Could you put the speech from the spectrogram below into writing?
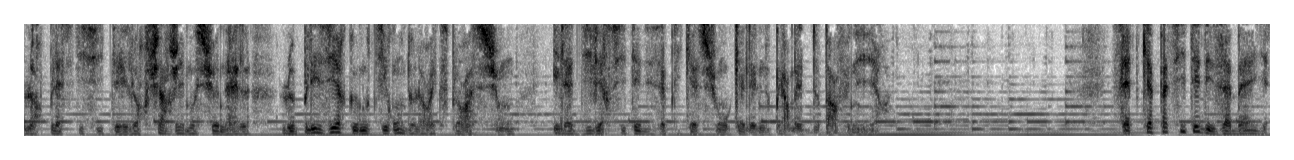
leur plasticité, leur charge émotionnelle, le plaisir que nous tirons de leur exploration et la diversité des applications auxquelles elles nous permettent de parvenir. Cette capacité des abeilles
